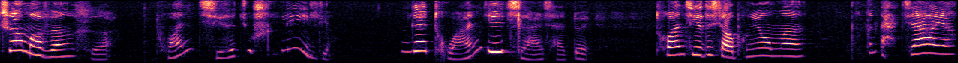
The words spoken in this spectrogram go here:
这么温和，团结就是力量，应该团结起来才对。团结的小朋友们不能打架呀。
